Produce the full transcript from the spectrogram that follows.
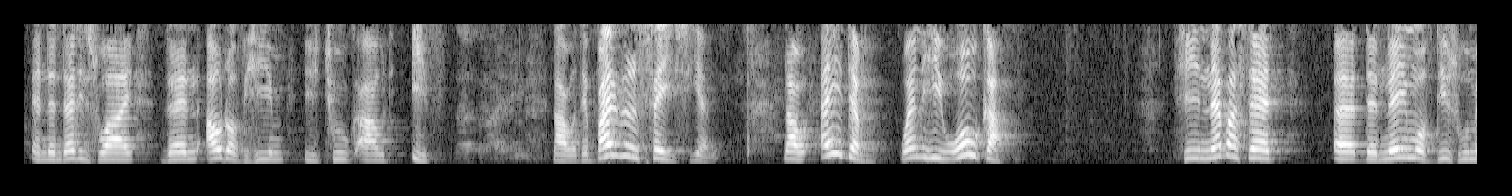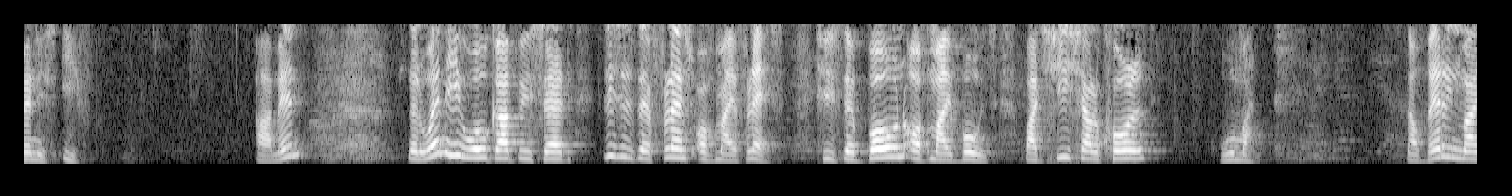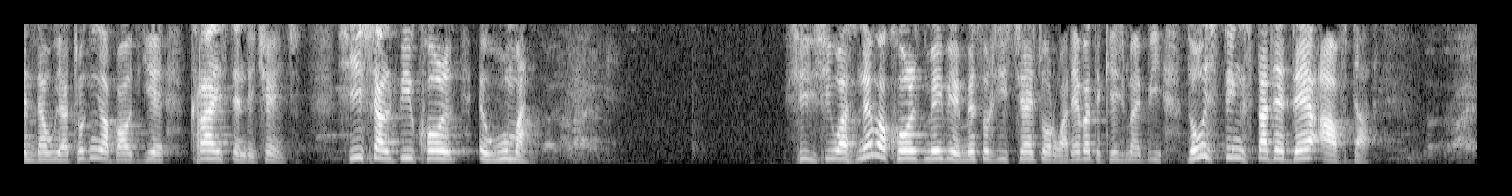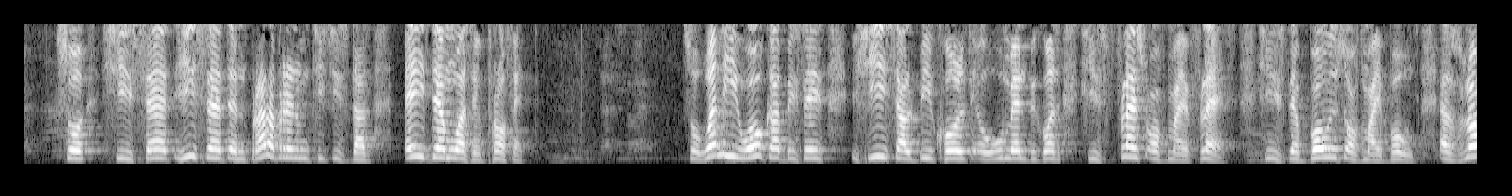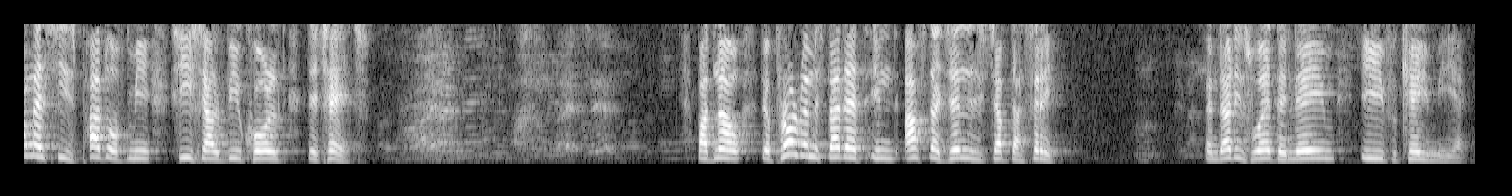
And then that is why then out of him he took out Eve. Now the Bible says here, now Adam, when he woke up, he never said, uh, the name of this woman is Eve. Amen? Amen? Then when he woke up, he said, This is the flesh of my flesh. She's the bone of my bones, but she shall called woman. Now, bear in mind, that we are talking about here Christ and the church. She shall be called a woman. She, she was never called maybe a Methodist church or whatever the case might be. Those things started thereafter. So she said, he said, and Brother Branham teaches that Adam was a prophet. So when he woke up, he says, She shall be called a woman because she is flesh of my flesh. She is the bones of my bones. As long as she is part of me, she shall be called the church. But now the problem started in after Genesis chapter 3. And that is where the name Eve came here.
